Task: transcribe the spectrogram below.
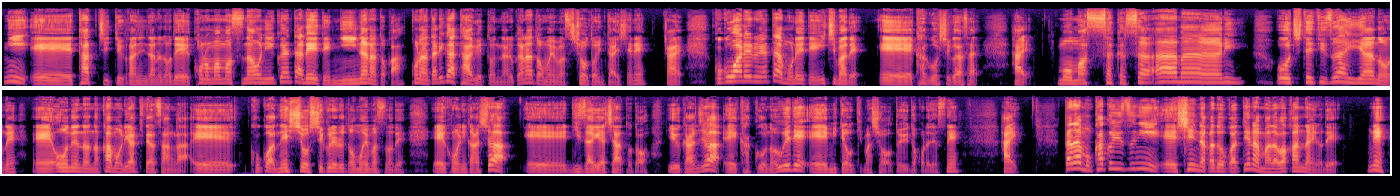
に、えー、タッチっていう感じになるので、このまま素直に行くんやったら0.27とか、このあたりがターゲットになるかなと思います。ショートに対してね。はい。ここ割れるんやったらもう0.1まで、えー、覚悟してください。はい。もう真っ逆さまに落ちてディザイアのね、えー、往年の中森明菜さんが、えー、ここは熱唱してくれると思いますので、えー、ここに関しては、えー、ディザイアチャートという感じは、えー、覚悟の上で、えー、見ておきましょうというところですね。はい。ただもう確実に、えー、死んだかどうかっていうのはまだわかんないので、ね、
